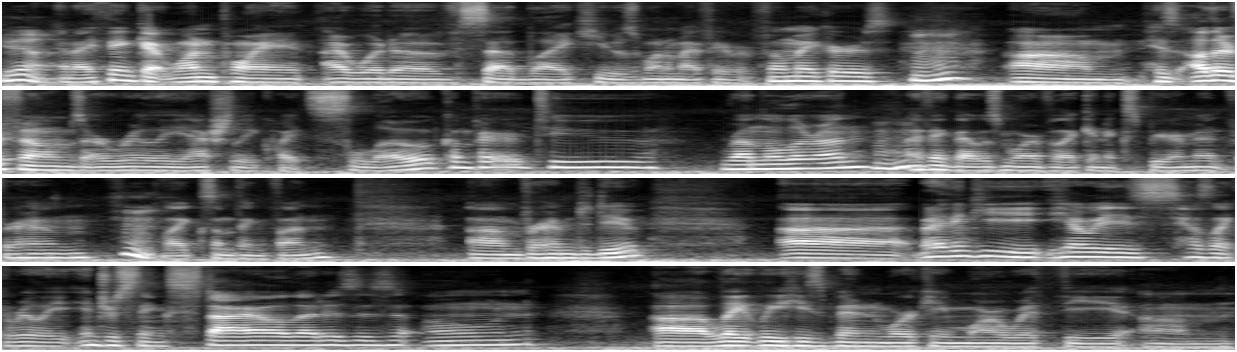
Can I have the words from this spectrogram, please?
Yeah. And I think at one point I would have said like he was one of my favorite filmmakers. Mm-hmm. Um, his other films are really actually quite slow compared to Run Lola Run. Mm-hmm. I think that was more of like an experiment for him, Hmm. like something fun um, for him to do. Uh, but I think he, he always has like a really interesting style that is his own. Uh, lately, he's been working more with the um,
